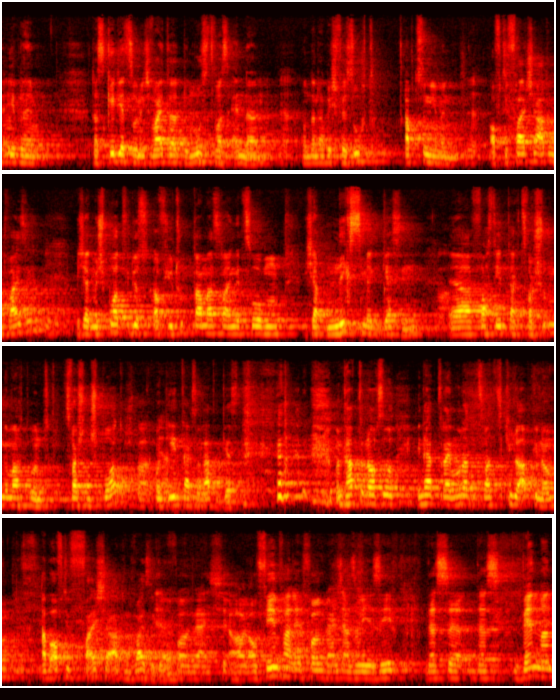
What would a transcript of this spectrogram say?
Herr Ibrahim, das geht jetzt so nicht weiter, du musst was ändern. Und dann habe ich versucht abzunehmen, auf die falsche Art und Weise. Ich habe mir Sportvideos auf YouTube damals reingezogen, ich habe nichts mehr gegessen, ja, fast jeden Tag zwei Stunden gemacht und zwei Stunden Sport, Sport, und ja. jeden Tag Salat gegessen. und habe dann auch so innerhalb drei Monaten 20 Kilo abgenommen, aber auf die falsche Art und Weise. Gell? Erfolgreich, auf jeden Fall erfolgreich. Also ihr seht, dass, äh, dass wenn man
